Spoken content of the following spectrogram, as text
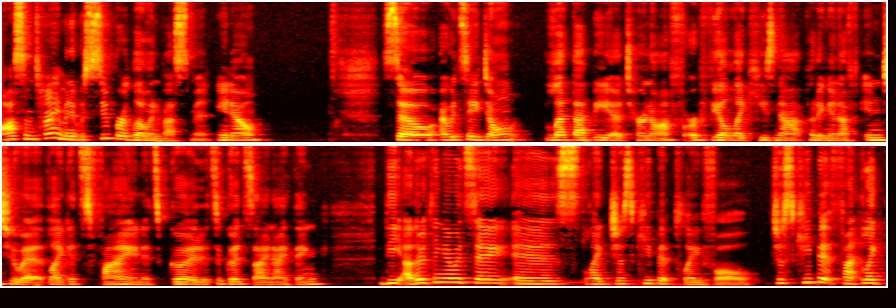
awesome time and it was super low investment, you know? So I would say don't let that be a turnoff or feel like he's not putting enough into it. Like it's fine. It's good. It's a good sign, I think. The other thing I would say is like just keep it playful just keep it fun. Like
